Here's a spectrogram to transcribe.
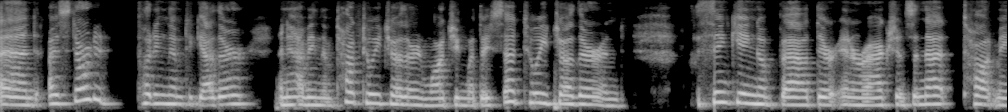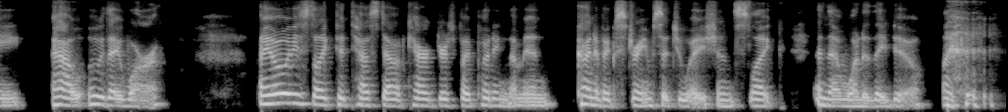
And I started putting them together and having them talk to each other and watching what they said to each other and thinking about their interactions. And that taught me how who they were. I always like to test out characters by putting them in kind of extreme situations, like, and then what do they do? Like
